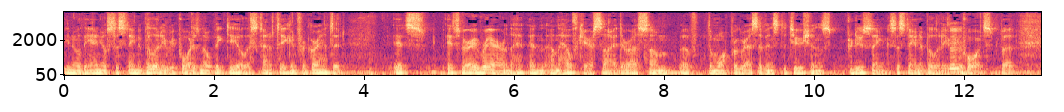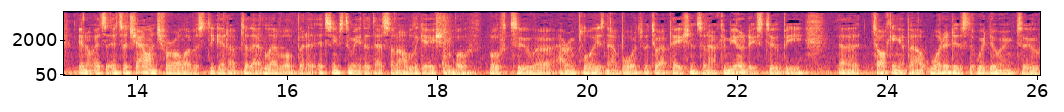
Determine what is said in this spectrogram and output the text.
you know, the annual sustainability report is no big deal. It's kind of taken for granted. It's it's very rare on the in, on the healthcare side. There are some of the more progressive institutions producing sustainability mm. reports, but you know, it's it's a challenge for all of us to get up to that level. But it, it seems to me that that's an obligation both both to uh, our employees and our boards, but to our patients and our communities to be uh, talking about what it is that we're doing to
